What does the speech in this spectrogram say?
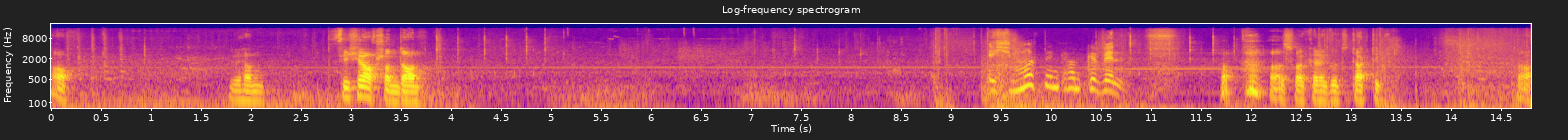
Oh. Wir haben Viecher auch schon da. Ich muss den Kampf gewinnen. das war keine gute Taktik. Da.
